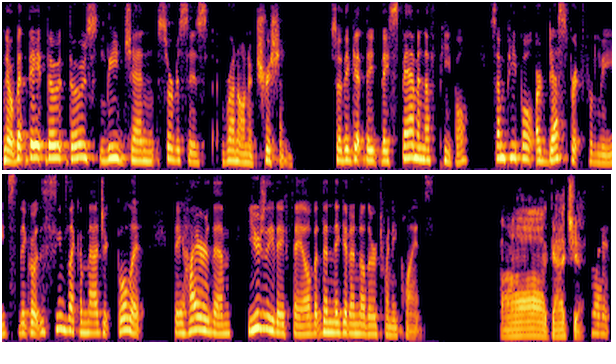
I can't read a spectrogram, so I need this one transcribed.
No, but they th- those lead gen services run on attrition. So they get they they spam enough people. Some people are desperate for leads. They go, this seems like a magic bullet. They hire them. Usually they fail, but then they get another 20 clients. Ah, gotcha. Right.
